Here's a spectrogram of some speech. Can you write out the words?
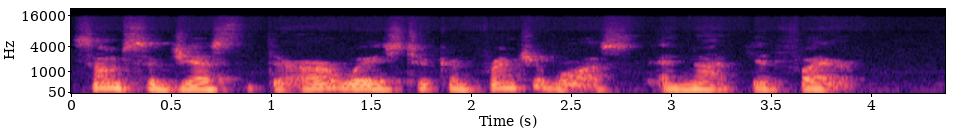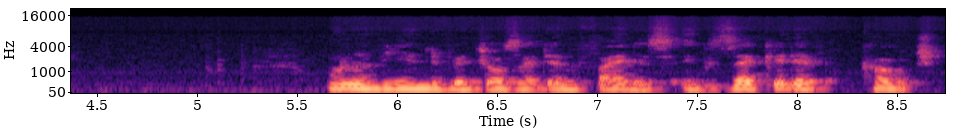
Some suggest that there are ways to confront your boss and not get fired. One of the individuals identified is executive coach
